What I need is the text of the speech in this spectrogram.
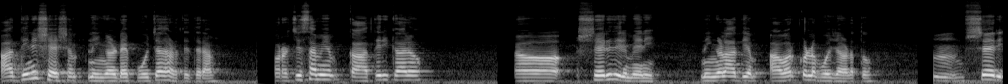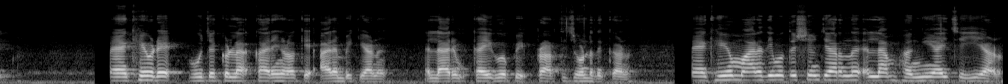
അതിനുശേഷം നിങ്ങളുടെ പൂജ നടത്തിത്തരാം. കുറച്ച് സമയം കാത്തിരിക്കാലോ? ശരി തിരുമേനി. നിങ്ങളാദ്യം അവർക്കുള്ള പൂജ നടത്തൂ. ശരി. മേഘയുടെ പൂജയ്ക്കുള്ള കാര്യങ്ങളൊക്കെ ആരംഭിക്കുകയാണ്. എല്ലാവരും കൈകൂപ്പി പ്രാർത്ഥിച്ചുകൊണ്ട് നിൽക്കുകയാണ്. മേഘയും മാരതി മുത്തശ്ശിയും ചേർന്ന് എല്ലാം ഭംഗിയായി ചെയ്യുകയാണ്.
